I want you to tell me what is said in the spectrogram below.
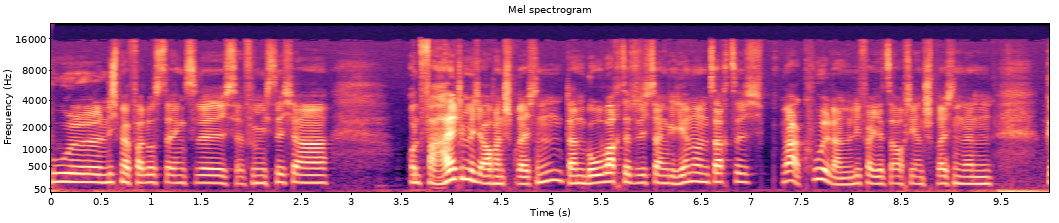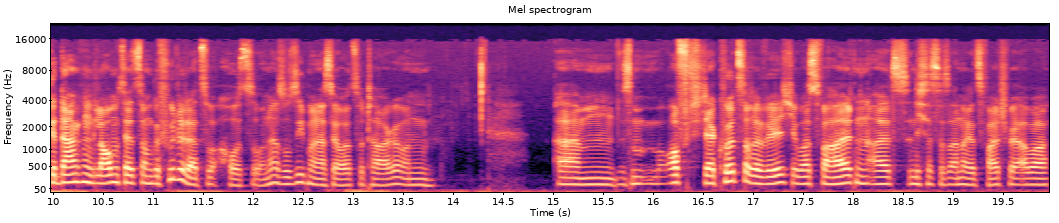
cool, nicht mehr verlustängstlich, für mich sicher und verhalte mich auch entsprechend, dann beobachtet dich dein Gehirn und sagt sich, ja, cool, dann liefere jetzt auch die entsprechenden Gedanken, Glaubenssätze und Gefühle dazu aus. So, ne? so sieht man das ja heutzutage und ähm, ist oft der kürzere Weg übers Verhalten als, nicht, dass das andere jetzt falsch wäre, aber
